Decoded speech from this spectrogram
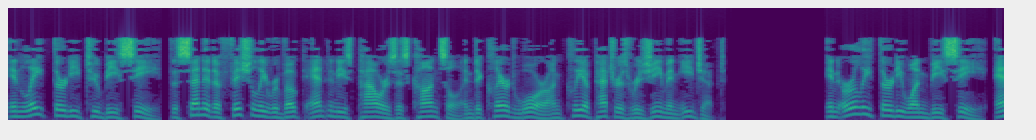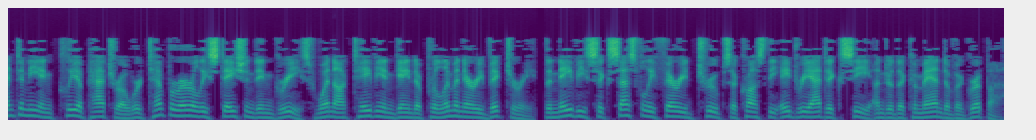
In late 32 BC, the Senate officially revoked Antony's powers as consul and declared war on Cleopatra's regime in Egypt. In early 31 BC, Antony and Cleopatra were temporarily stationed in Greece when Octavian gained a preliminary victory. The navy successfully ferried troops across the Adriatic Sea under the command of Agrippa.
